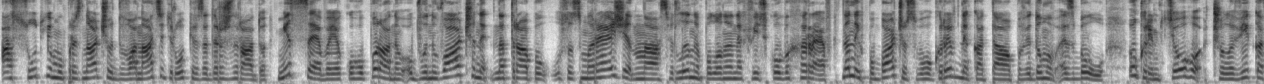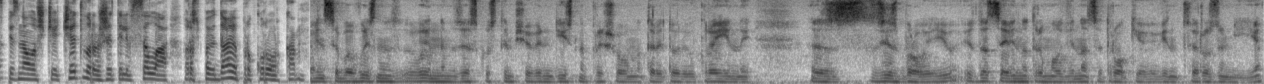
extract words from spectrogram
а суд йому призначив 12 років за держзраду. Місцевий, якого поранив обвинувачений, натрапив у соцмережі на світлини полонених військових РФ. На них побачив свого кривдника та повідомив СБУ. Окрім цього, чоловіка впізнало ще четверо жителів села, розповідає прокурорка. Він себе визнав винним в зв'язку з тим, що він дійсно прийшов на територію України зі зброєю. За це він отримав 12 років. Він це розуміє.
